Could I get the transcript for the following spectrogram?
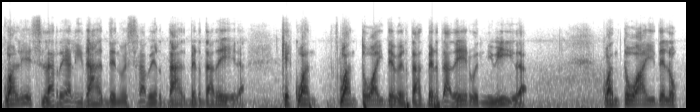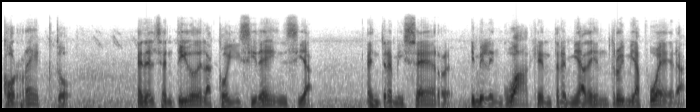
¿Cuál es la realidad de nuestra verdad verdadera? ¿Qué ¿Cuánto hay de verdad verdadero en mi vida? ¿Cuánto hay de lo correcto en el sentido de la coincidencia entre mi ser y mi lenguaje, entre mi adentro y mi afuera?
